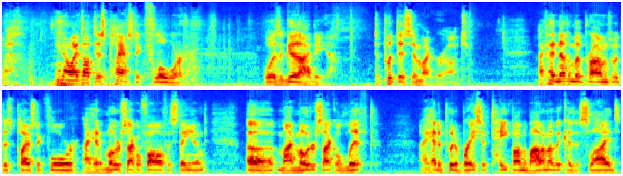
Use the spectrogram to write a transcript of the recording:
you know, I thought this plastic floor was a good idea to put this in my garage. I've had nothing but problems with this plastic floor. I had a motorcycle fall off a stand. Uh, my motorcycle lift, I had to put abrasive tape on the bottom of it because it slides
